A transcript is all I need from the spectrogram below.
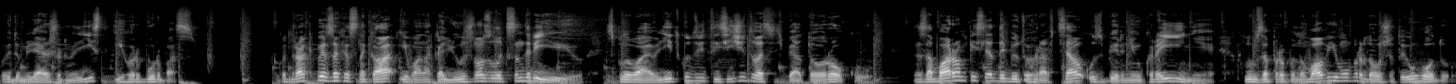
повідомляє журналіст Ігор Бурбас. Контракт півзахисника Івана Калюжного з Олександрією спливає влітку 2025 року. Незабаром після дебюту гравця у збірній Україні клуб запропонував йому продовжити угоду.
